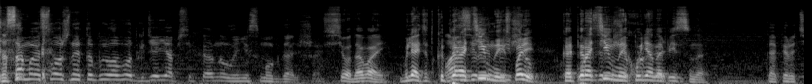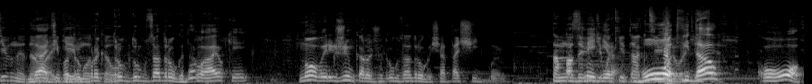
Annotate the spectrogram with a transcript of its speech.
Да самое сложное это было вот, где я психанул и не смог дальше. Все, давай. Блять, это кооперативный, смотри, ещё- кооперативная хуйня проходят. написано. Кооперативное, Да, давай, типа друг, друг, друг за друга. Давай, окей. Новый режим, короче, друг за друга. Сейчас тащить будем. Там надо, Последний видимо, раз. какие-то Вот, видал? Кооп.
